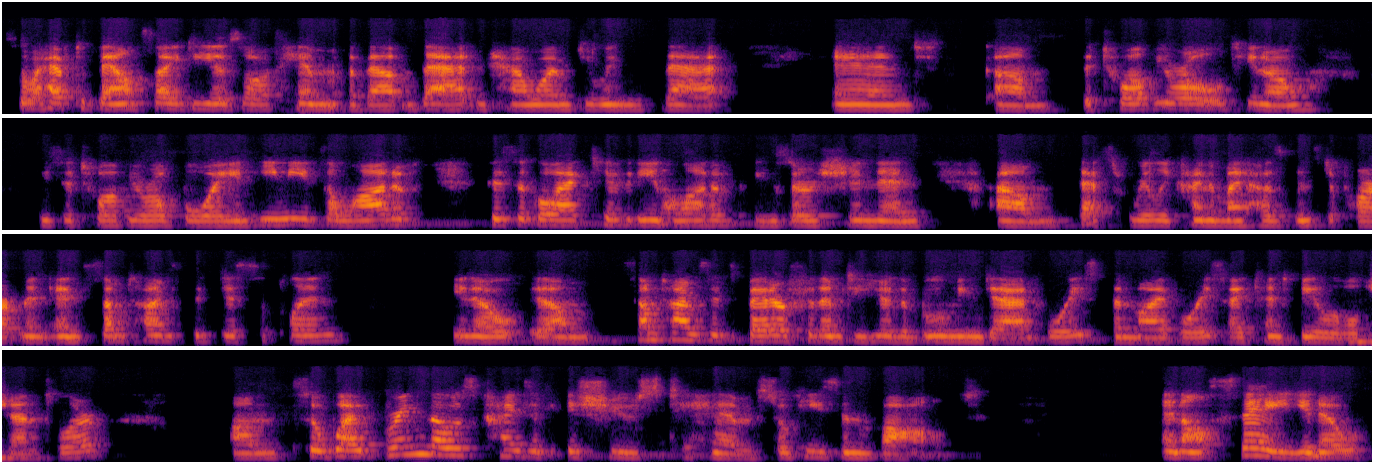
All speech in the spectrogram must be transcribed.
so I have to bounce ideas off him about that and how I'm doing with that. And um, the 12 year old, you know, he's a 12 year old boy and he needs a lot of physical activity and a lot of exertion and um, that's really kind of my husband's department and sometimes the discipline you know um, sometimes it's better for them to hear the booming dad voice than my voice i tend to be a little gentler um, so i bring those kinds of issues to him so he's involved and i'll say you know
